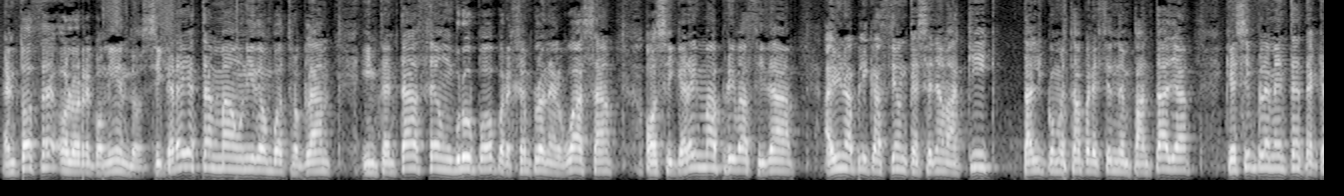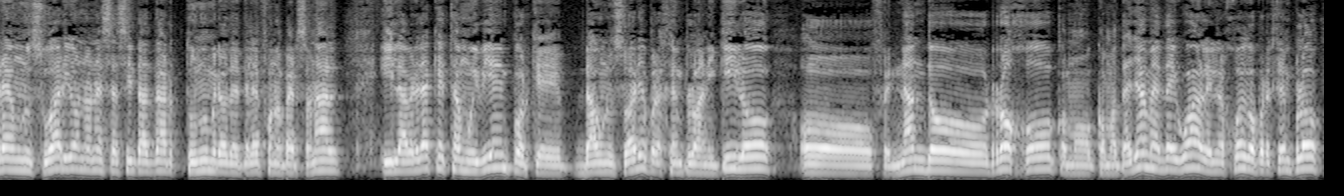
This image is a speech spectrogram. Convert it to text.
Entonces os lo recomiendo. Si queréis estar más unidos en vuestro clan, intentad hacer un grupo, por ejemplo en el WhatsApp, o si queréis más privacidad, hay una aplicación que se llama Kik, tal y como está apareciendo en pantalla, que simplemente te crea un usuario, no necesitas dar tu número de teléfono personal. Y la verdad es que está muy bien porque da un usuario, por ejemplo, Aniquilo o Fernando Rojo, como, como te llames, da igual, en el juego, por ejemplo,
